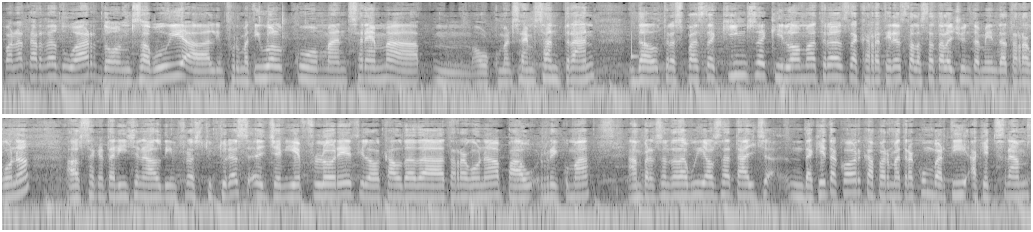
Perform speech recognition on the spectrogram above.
bona tarda, Eduard. Doncs avui a l'informatiu el començarem a, mm, o el començarem centrant del traspàs de 15 quilòmetres de carreteres de l'Estat a l'Ajuntament de Tarragona. El secretari general d'Infraestructures, eh, Javier Flores, i l'alcalde de Tarragona, Pau Ricomà, han presentat avui els detalls d'aquest acord que permetrà convertir aquests trams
